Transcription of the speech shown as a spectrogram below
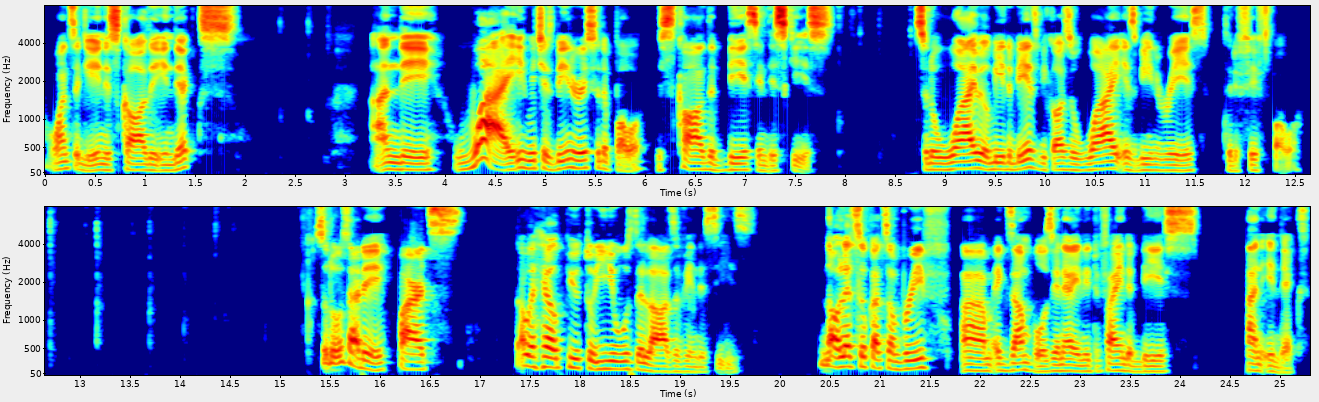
once again, is called the index. And the y, which is being raised to the power, is called the base in this case. So the y will be the base because the y is being raised to the fifth power. So those are the parts that will help you to use the laws of indices. Now let's look at some brief um, examples in identifying the base and index.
